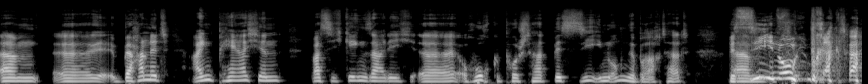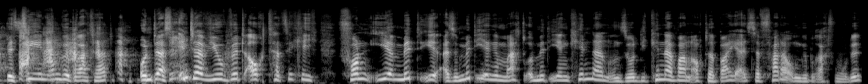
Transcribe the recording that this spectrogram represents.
ähm, äh, behandelt ein Pärchen, was sich gegenseitig äh, hochgepusht hat, bis sie ihn umgebracht hat. Bis Ähm, sie ihn umgebracht hat. bis sie ihn umgebracht hat. Und das Interview wird auch tatsächlich von ihr mit ihr, also mit ihr gemacht und mit ihren Kindern und so. Die Kinder waren auch dabei, als der Vater umgebracht wurde.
